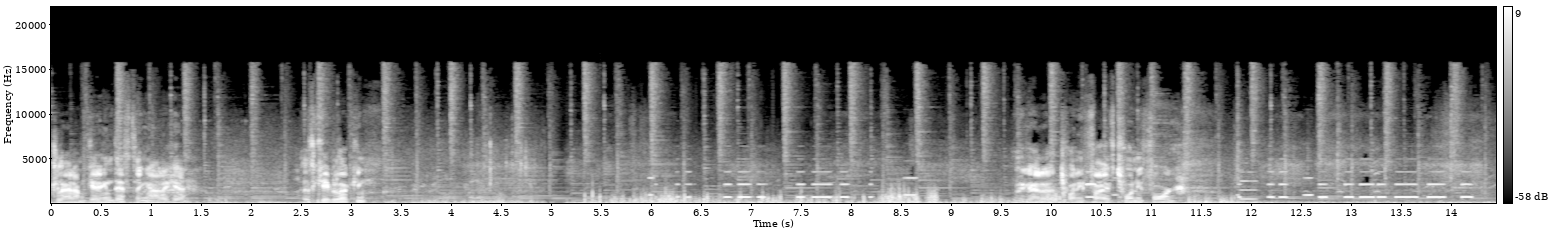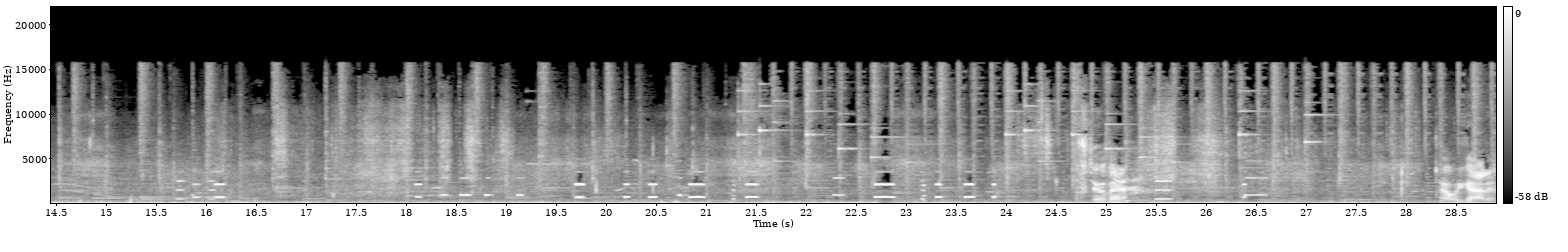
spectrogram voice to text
Glad I'm getting this thing out of here. Let's keep looking. 24. Still there. Oh, we got it.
